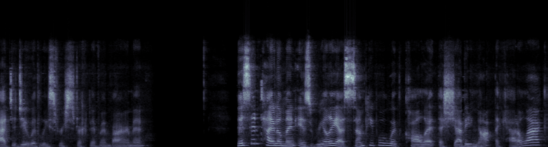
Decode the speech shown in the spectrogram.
had to do with least restrictive environment. This entitlement is really, as some people would call it, the Chevy, not the Cadillac.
